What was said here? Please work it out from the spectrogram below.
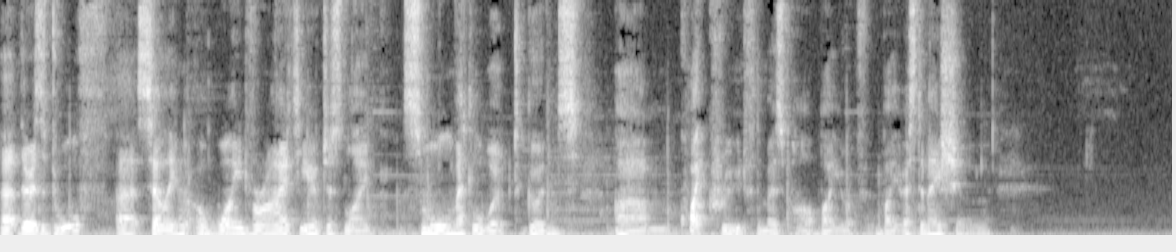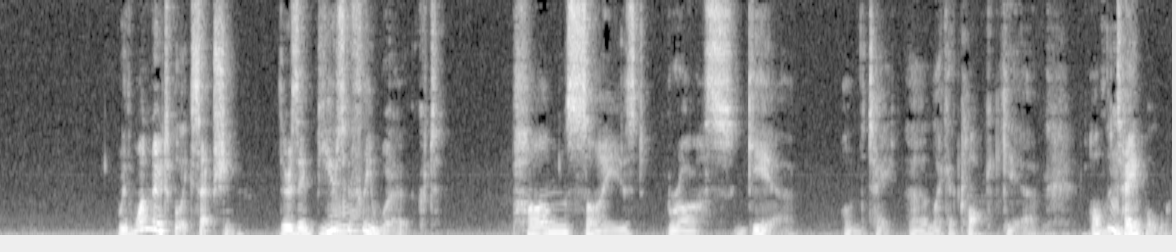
Uh, there is a dwarf uh, selling a wide variety of just like small metalworked goods, um, quite crude for the most part by your by your estimation. With one notable exception, there is a beautifully ah. worked, palm-sized brass gear on the table, uh, like a clock gear, on the hmm. table,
